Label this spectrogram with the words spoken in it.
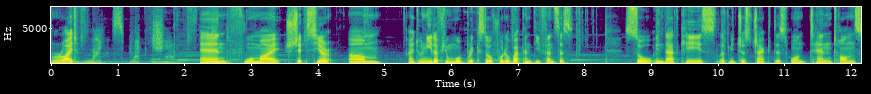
Right. Knights, black. And for my ships here, um, I do need a few more bricks though for the weapon defenses. So in that case, let me just check this one. 10 tons.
